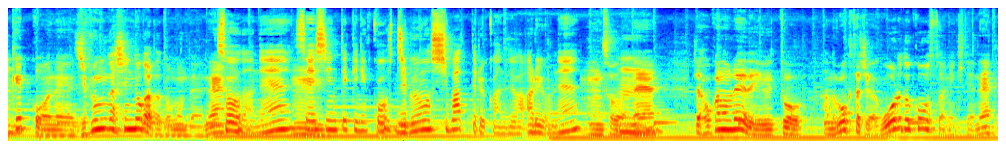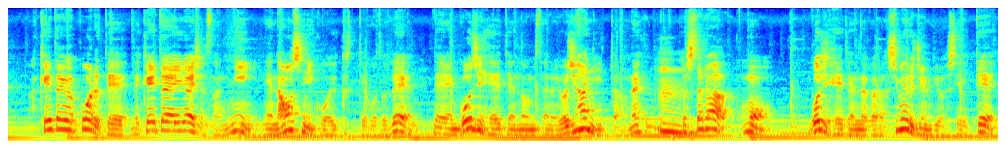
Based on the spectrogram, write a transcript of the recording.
ん。結構ね自分がしんどかったと思うんだよね。そうだね、うん。精神的にこう自分を縛ってる感じはあるよね。うん、そうだね、じゃあ他の例で言うとあの僕たちがゴールドコーストに来てね携帯が壊れてで携帯会社さんに、ね、直しにこう行くっていうことでで5時閉店のお店の4時半に行ったのね、うん。そしたらもう5時閉店だから閉める準備をしていて、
